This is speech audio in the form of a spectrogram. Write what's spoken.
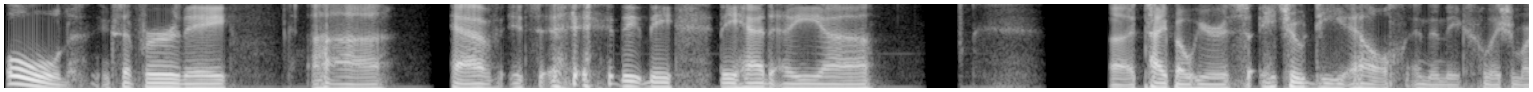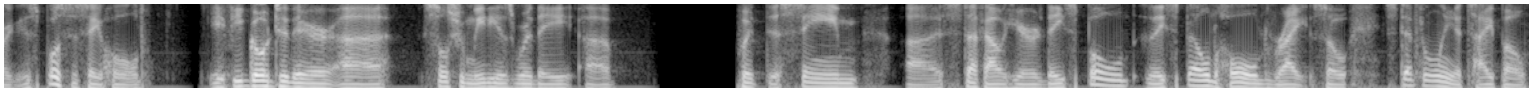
Hold, except for they uh, have it's they they they had a uh, typo here. It's H O D L and then the exclamation mark. is supposed to say hold. If you go to their uh, social medias where they uh, put the same uh, stuff out here. They spelled they spelled hold right, so it's definitely a typo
